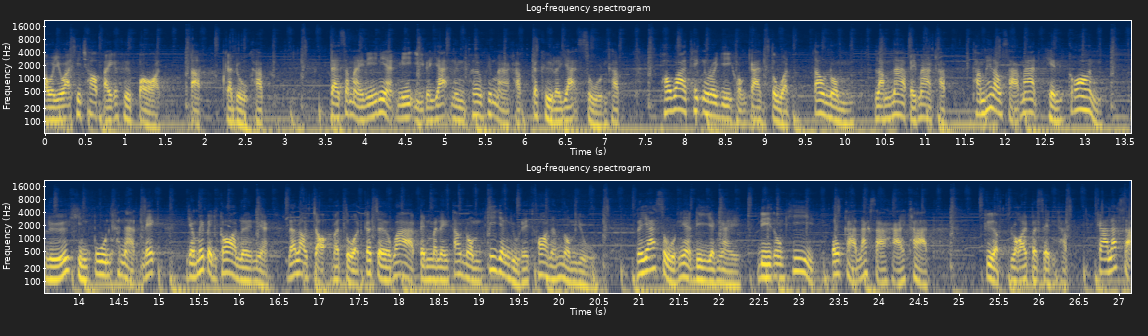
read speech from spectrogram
อวัยวะที่ชอบไปก็คือปอด ตับ กระดูกครับ แต่สมัยนี้เนี่ยมีอีกระยะหนึ่งเพิ่มขึ้นมาครับ ก็คือระยะศูนย์ครับ เพราะว่าเทคโนโลยีของการตรวจเต้านมล้ำหน้าไปมากครับทำให้เราสามารถเห็นก้อน หรือหินปูนขนาดเล็ก ยังไม่เป็นก้อนเลยเนี่ยแล้วเราเจาะมาตรวจก็เจอว่าเป็นมะเร็งเต้านมที่ยังอยู่ในท่อน้ำนมอยู่ ระยะศูนย์เนี่ยดียังไง ดีตรงที่โอกาสรักษาหายขาดเกือบ 100%ครับ การรักษา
